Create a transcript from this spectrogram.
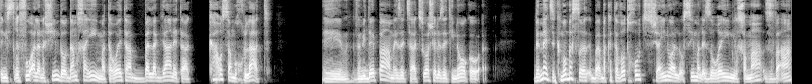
שנשרפו על אנשים בעודם חיים, אתה רואה את הבלגן, את הכאוס המוחלט. אה, ומדי פעם איזה צעצוע של איזה תינוק, או... באמת, זה כמו בסר... בכתבות חוץ שהיינו על, עושים על אזורי מלחמה, זוועה.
